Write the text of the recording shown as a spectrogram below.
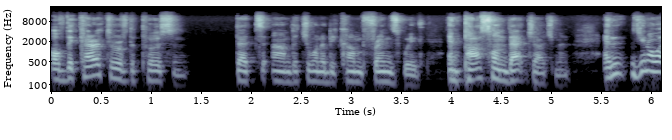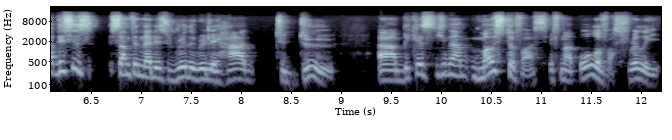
of the character of the person that um, that you want to become friends with and pass on that judgment. And you know what? This is something that is really really hard to do uh, because you know most of us if not all of us really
